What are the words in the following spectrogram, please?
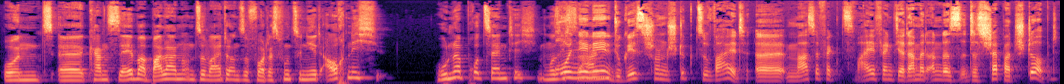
Und äh, kannst selber ballern und so weiter und so fort. Das funktioniert auch nicht hundertprozentig, muss oh, ich sagen. Oh, nee, nee, du gehst schon ein Stück zu weit. Äh, Mass Effect 2 fängt ja damit an, dass, dass Shepard stirbt.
